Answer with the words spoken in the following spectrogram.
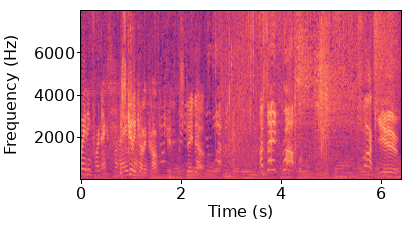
waiting for an explanation. It's getting kind of complicated. Stay down. I said drop them! Fuck you!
